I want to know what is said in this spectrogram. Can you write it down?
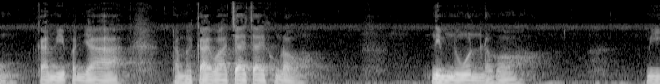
ง การมีปัญญาทำให้กายวาจาใจของเรา นิ่มนวลแล้วก็มี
